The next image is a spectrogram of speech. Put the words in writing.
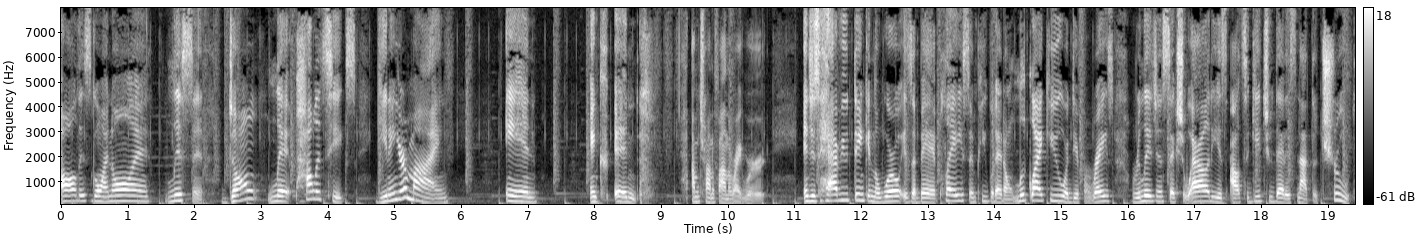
all this going on, listen, don't let politics get in your mind and and and I'm trying to find the right word. And just have you thinking the world is a bad place and people that don't look like you or different race, religion, sexuality is out to get you. That is not the truth.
